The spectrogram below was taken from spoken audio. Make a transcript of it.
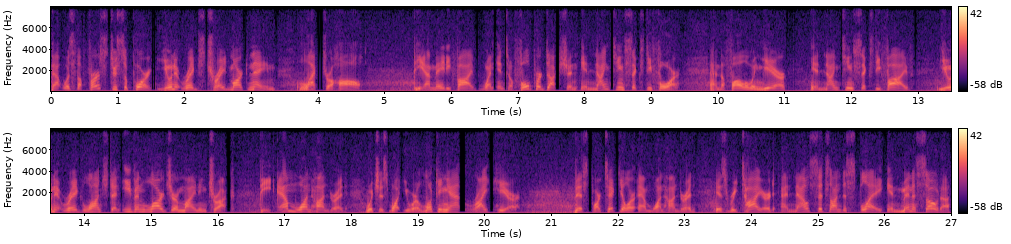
that was the first to support Unit Rig's trademark name, Lectra-Haul. The M85 went into full production in 1964, and the following year, in 1965, Unit Rig launched an even larger mining truck, the M100, which is what you are looking at right here. This particular M100 is retired and now sits on display in Minnesota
